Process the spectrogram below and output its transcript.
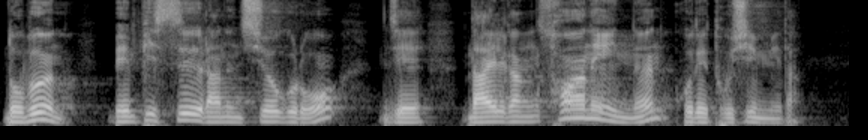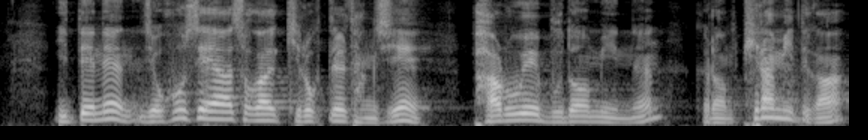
노브는 멤피스라는 지역으로 이제 나일강 서안에 있는 고대 도시입니다. 이때는 이제 호세아서가 기록될 당시에 바로의 무덤이 있는 그런 피라미드가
